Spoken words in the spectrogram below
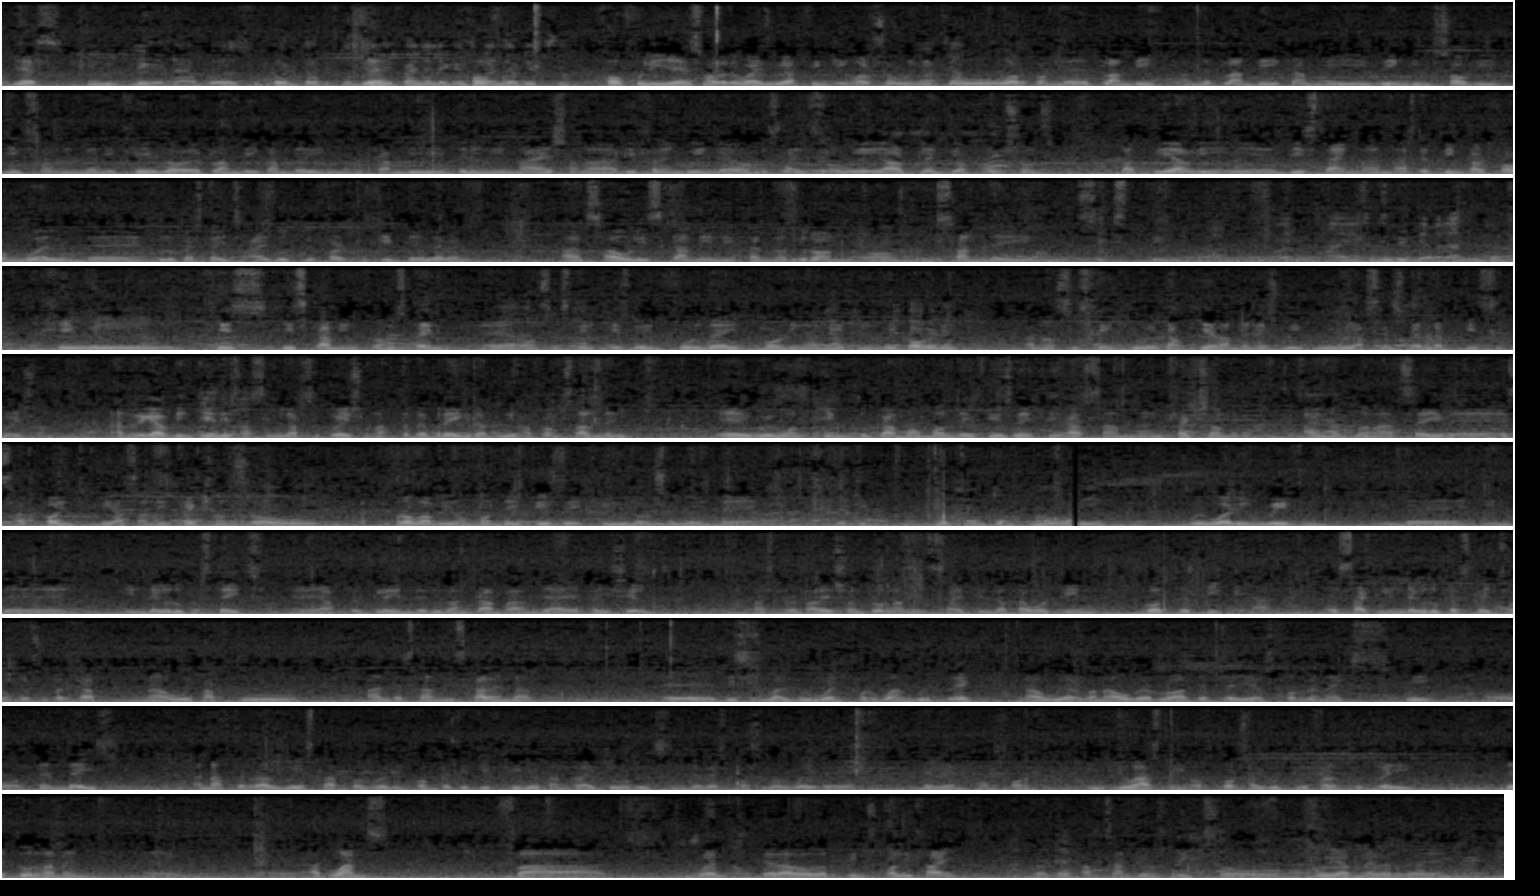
Yes, You will play the uh, Super Cup Yeah. semi-final against Hopefully. Punjab FC? hopefully yes. Otherwise, we are thinking also we need to work on the plan B, and the plan B can be bringing Sovi Gibson in the midfield, or the plan B can be can be bringing Maes and a different winger on the side. So we are plenty of options. But clearly, uh, this time, and as the team performed well in the group stage, I would prefer to keep the 11. And Saul is coming, if I'm not wrong, on Sunday on 16. 16. He will. He's he's coming from Spain uh, on 16. He's doing full day, morning and evening recovery, and on 16 he will come here, and the next week we will assess better his situation. And regarding Gene, it's a similar situation after the break that we have on Sunday. Uh, we want him to come on Monday, Tuesday. He has some infection. I'm not gonna say the exact point. He has some infection, so probably on Monday, Tuesday he will also join the, the team we were in rhythm in the in the in the group stage uh, after playing the Duran Cup and the IFA Shield as preparation tournaments. I think that our team got the peak exactly in the group stage of the Super Cup. Now we have to understand this calendar. Uh, this is why we went for one week break. Now we are going to overload the players for the next week or 10 days. And after that, we start already competitive period and try to reach in the best possible way the, the game on. If you ask me, of course, I would prefer to play the tournament uh, at once. But well, there are other teams qualifying that they have Champions League, so we are never the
